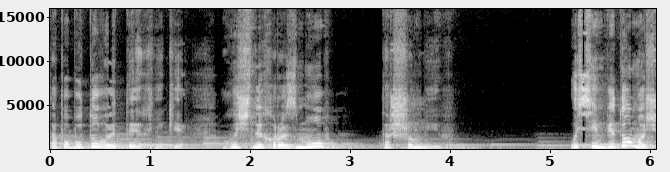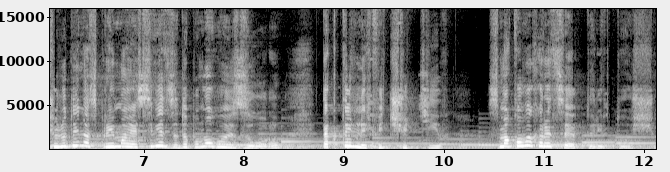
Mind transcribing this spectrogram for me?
та побутової техніки, гучних розмов та шумів. Усім відомо, що людина сприймає світ за допомогою зору, тактильних відчуттів, смакових рецепторів тощо.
